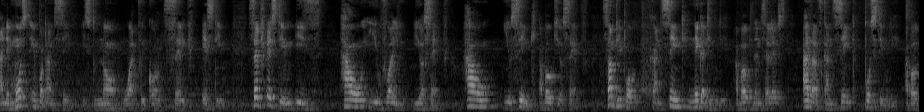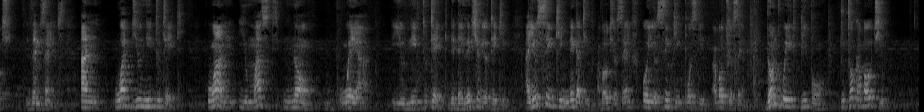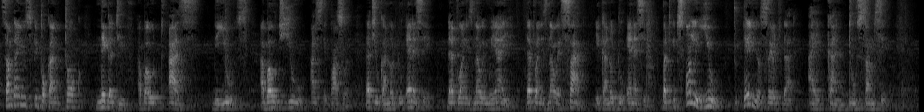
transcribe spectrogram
and the most important thing is to know what we call self-esteem. Self-esteem is how you value yourself, how you think about yourself. Some people can think negatively about themselves, others can think positively about themselves. And what do you need to take? One, you must know where you need to take, the direction you're taking. Are you thinking negative about yourself or you're thinking positive about yourself? Don't wait people to talk about you. Sometimes people can talk negative about us, the use, about you as a person, that you cannot do anything. That one is now a muyai, that one is now a sag, he cannot do anything. But it's only you to tell yourself that I can do something.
